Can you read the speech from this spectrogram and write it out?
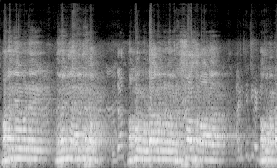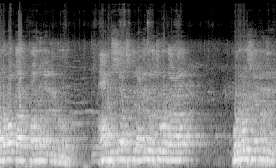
മനദേവയുടെ നിറഞ്ഞ അനുഗ്രഹം നമ്മൾക്കുണ്ടാകുന്ന വിശ്വാസമാണ് നമുക്ക് പഴമക്കാർ പറഞ്ഞു നൽകിയിട്ടുള്ളത് ആ വിശ്വാസത്തിൽ അടിയുറച്ചുകൊണ്ടാണ് ഓരോ ക്ഷേത്രത്തിലും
